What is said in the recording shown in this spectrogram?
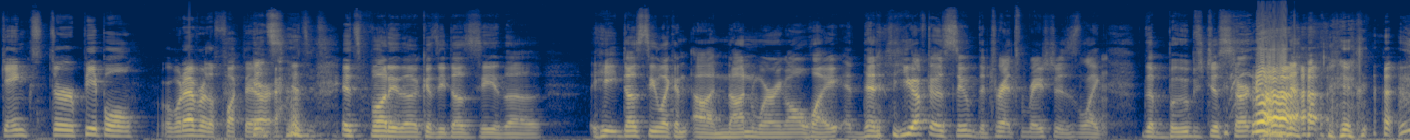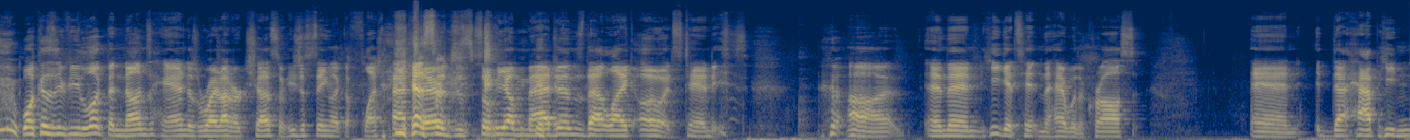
gangster people or whatever the fuck they are. it's funny though because he does see the he does see like a uh, nun wearing all white and then you have to assume the transformation is like the boobs just start coming out well, because if you look, the nun's hand is right on her chest, so he's just seeing like the flesh patch Yeah, there. so just- so he imagines that like, oh, it's Tandy's. Uh, and then he gets hit in the head with a cross, and that hap- he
